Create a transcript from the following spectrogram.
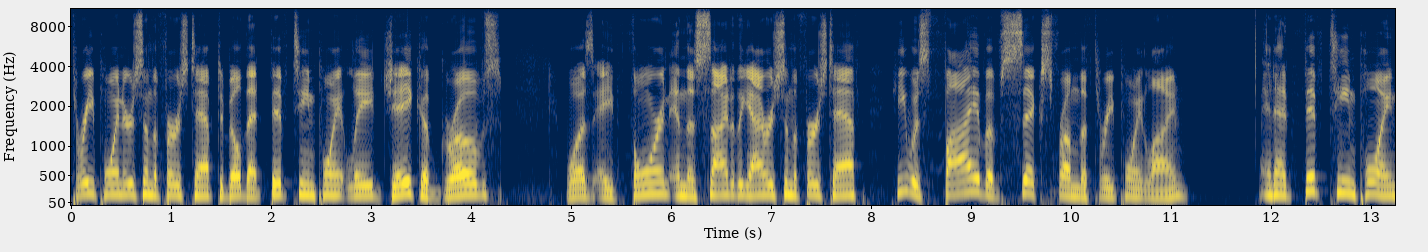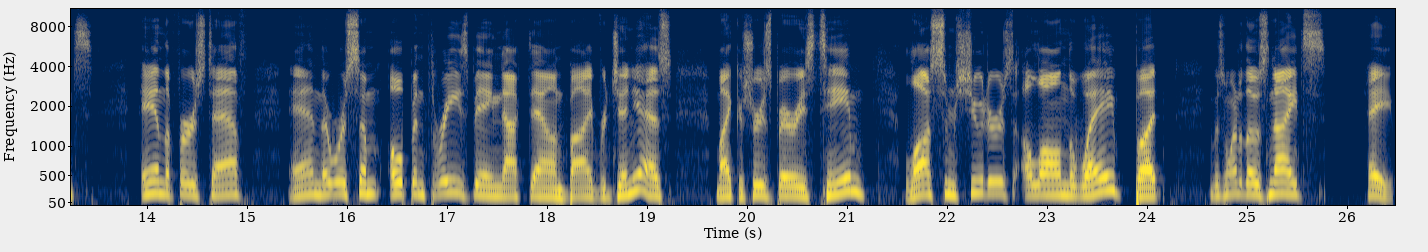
three pointers in the first half to build that 15 point lead. Jacob Groves was a thorn in the side of the Irish in the first half. He was five of six from the three point line and had 15 points in the first half. And there were some open threes being knocked down by Virginia as Micah Shrewsberry's team lost some shooters along the way. But it was one of those nights. Hey,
